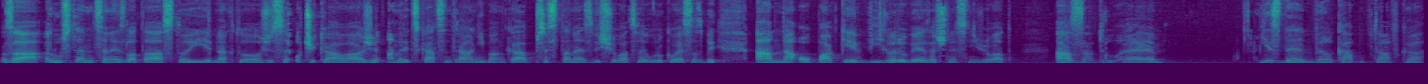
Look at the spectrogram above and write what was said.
Za růstem ceny zlata stojí jednak to, že se očekává, že americká centrální banka přestane zvyšovat své úrokové sazby a naopak je výhledově začne snižovat. A za druhé, je zde velká poptávka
